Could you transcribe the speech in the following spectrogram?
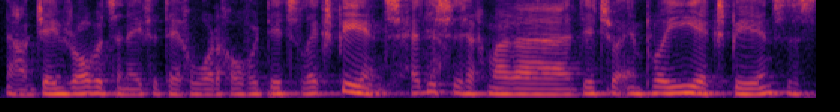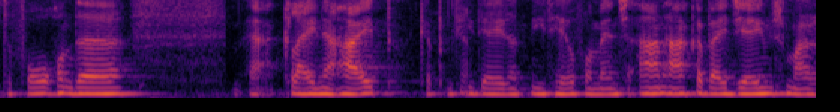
Nou, James Robertson heeft het tegenwoordig over digital experience. Hè? Dus zeg maar uh, digital employee experience. Dat is de volgende ja, kleine hype. Ik heb het idee dat niet heel veel mensen aanhaken bij James, maar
